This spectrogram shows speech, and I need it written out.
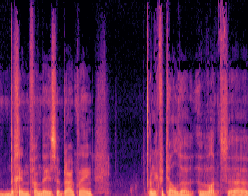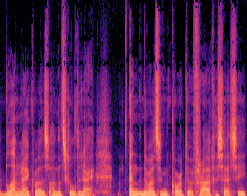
begin van deze bruiklijn. En ik vertelde wat uh, belangrijk was aan het schilderij. En er was een korte vragensessie.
